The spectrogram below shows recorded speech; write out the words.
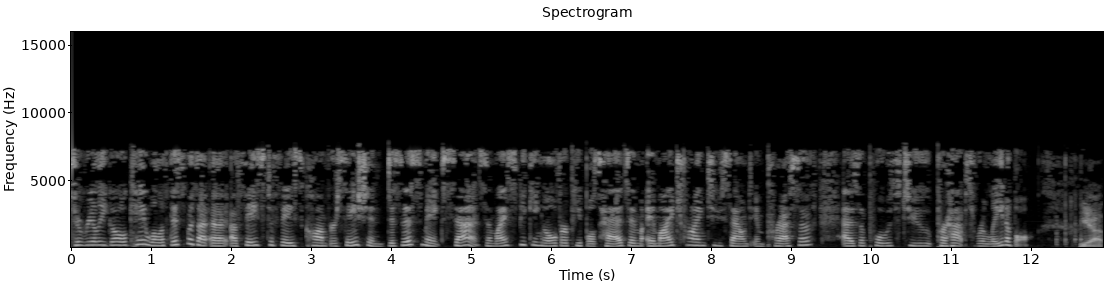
to really go, okay, well, if this was a, face-to-face conversation, does this make sense? Am I speaking over people's heads? Am, am I trying to sound impressive as opposed to perhaps relatable? Yeah,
